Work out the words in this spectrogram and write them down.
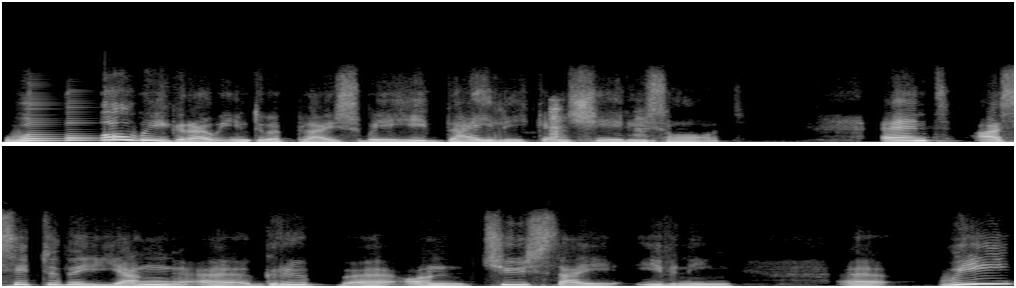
Will we grow into a place where He daily can share His heart? And I said to the young uh, group uh, on Tuesday evening, uh, we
